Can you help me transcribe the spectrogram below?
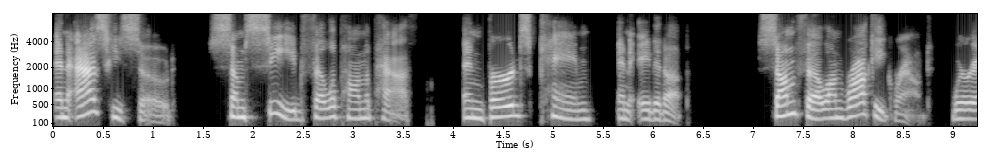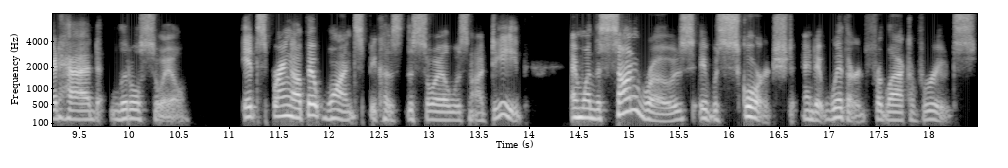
And as he sowed, some seed fell upon the path, and birds came and ate it up. Some fell on rocky ground where it had little soil. It sprang up at once because the soil was not deep. And when the sun rose, it was scorched and it withered for lack of roots.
